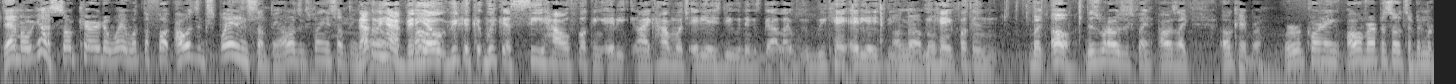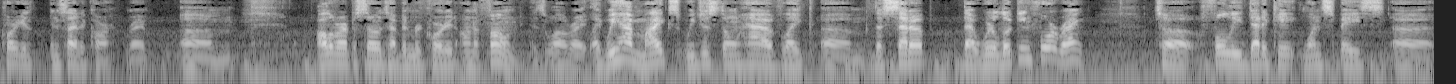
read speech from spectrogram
Damn, bro, we got so carried away. What the fuck? I was explaining something. I was explaining something. now that we uh, have video, oh, we could we could see how fucking AD, like how much ADHD we niggas got. Like we, we can't ADHD, Oh, no, we bro. can't fucking. But oh, this is what I was explaining. I was like, okay, bro, we're recording. All of our episodes have been recorded inside a car, right? Um, all of our episodes have been recorded on a phone as well, right? Like we have mics, we just don't have like um, the setup that we're looking for, right? To fully dedicate one space uh,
